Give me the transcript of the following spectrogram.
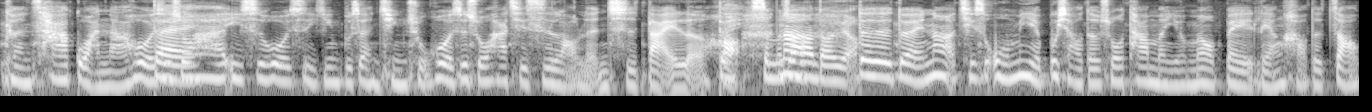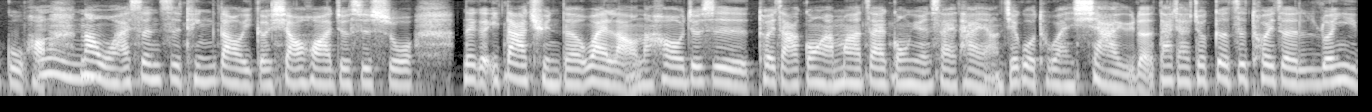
可能插管啊，或者是说他的意识或者是已经不是很清楚，或者是说他其实老人痴呆了，对哈，什么状况都有。对对对，那其实我们也不晓得说他们有没有被良好的照顾哈。嗯那我还甚至听到一个笑话，就是说那个一大群的外劳，然后就是推杂工阿妈在公园晒太阳，结果突然下雨了，大家就各自推着轮椅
